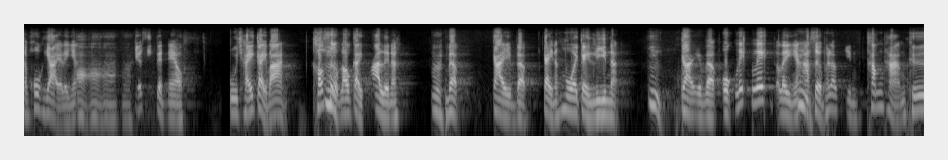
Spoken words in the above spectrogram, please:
สะโพกใหญ่อะไรเงี้ยอ่าอ่าอ่าอ่า KFC เปลี่ยนแนว กูใช้ไก่บ้านเขาเสิร์ฟเราไก่บ้านเลยนะอืมแบบไก่แบบไก่นักมวยไก่ lean อะอืม ไก่แบบอกเล็กๆ อะไรอย่างเงี้ยอืมอะเสิร์ฟให้เรากินคำถามคือ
